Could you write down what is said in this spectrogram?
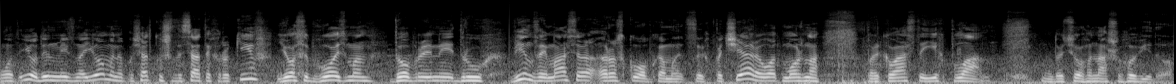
От, і один мій знайомий на початку 60-х років, Йосип Гойзман, добрий мій друг, він займався розкопками цих печер. І от можна прикласти їх план до цього нашого відео.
